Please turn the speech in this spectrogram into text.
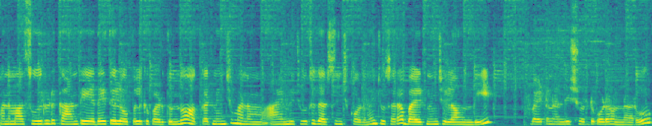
మనం ఆ సూర్యుడి కాంతి ఏదైతే లోపలికి పడుతుందో అక్కడి నుంచి మనం ఆయన్ని చూసి దర్శించుకోవడమే చూసారా? బయట నుంచి ఇలా ఉంది. బయట నందీశ్వరుడు కూడా ఉన్నారు.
